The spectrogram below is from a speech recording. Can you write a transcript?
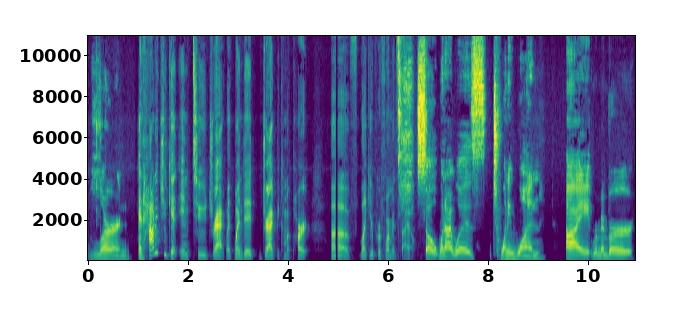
learn. And how did you get into drag? Like when did drag become a part of like your performance style? So when I was 21, I remember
